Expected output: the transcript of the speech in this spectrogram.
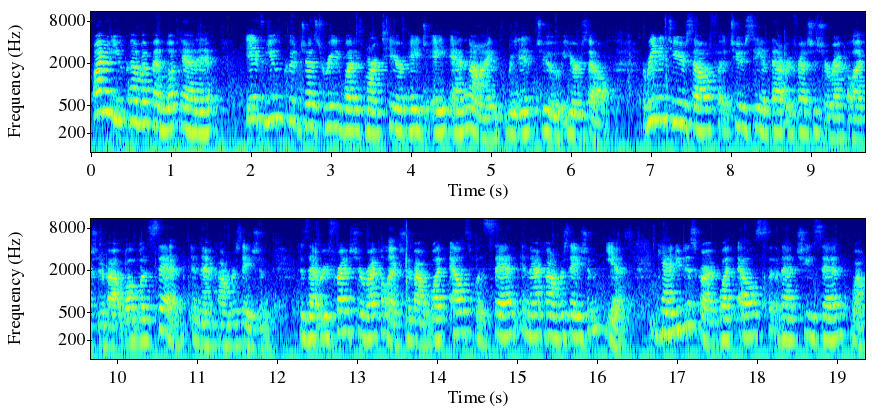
Why don't you come up and look at it? If you could just read what is marked here, page 8 and 9, read it to yourself. Read it to yourself to see if that refreshes your recollection about what was said in that conversation. Does that refresh your recollection about what else was said in that conversation? Yes. Can you describe what else that she said? Well,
